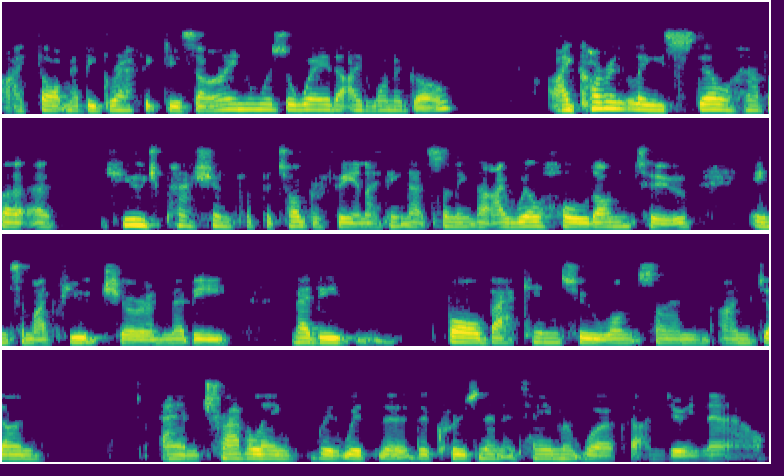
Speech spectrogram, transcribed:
I thought maybe graphic design was a way that I'd want to go. I currently still have a, a huge passion for photography, and I think that's something that I will hold on to into my future, and maybe maybe fall back into once I'm I'm done and um, traveling with with the the cruise and entertainment work that I'm doing now.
